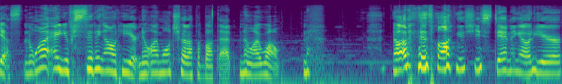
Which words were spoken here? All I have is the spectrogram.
Yes, then why are you sitting out here? No, I won't shut up about that. No, I won't. Not as long as she's standing out here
